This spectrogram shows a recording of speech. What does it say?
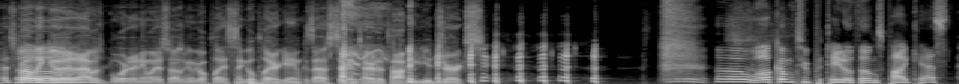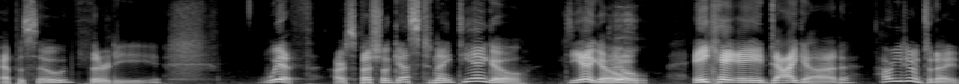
That's probably good. I Uh, was bored anyway, so I was gonna go play a single player game because I was sick and tired of talking to you jerks. uh, welcome to Potato Thumbs Podcast, episode thirty, with our special guest tonight, Diego. Diego, Hello. aka Die God. How are you doing tonight?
